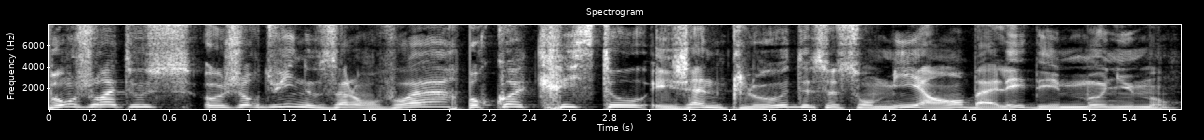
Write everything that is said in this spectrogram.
Bonjour à tous, aujourd'hui nous allons voir pourquoi Christo et Jeanne-Claude se sont mis à emballer des monuments.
